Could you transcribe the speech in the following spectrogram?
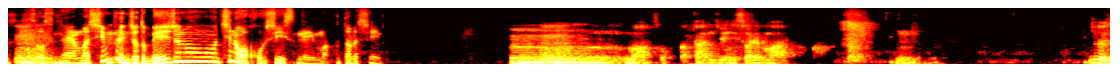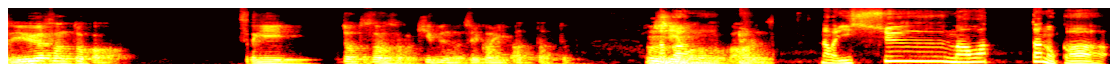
そうですね。まあシンプルにちょっとベージュの知能は欲しいですね、今、新しいの。うん、まあそっか、単純にそれもあるのか。うん。どうです？ゆうやさんとか、次、ちょっとそろそろ気分の追加にあったと。うん。欲しいものとかあるんですか？なんか一周回ったのか、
